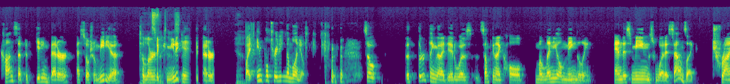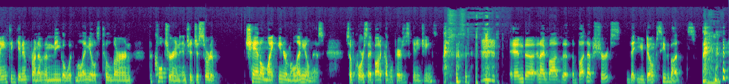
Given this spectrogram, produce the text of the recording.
concept of getting better at social media to oh, learn to fantastic. communicate better yeah. by infiltrating the millennials. so the third thing that I did was something I call millennial mingling. And this means what it sounds like trying to get in front of and mingle with millennials to learn the culture and, and to just sort of channel my inner millennialness. So of course I bought a couple pairs of skinny jeans, and uh, and I bought the, the button up shirts that you don't see the buttons. Mm-hmm.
